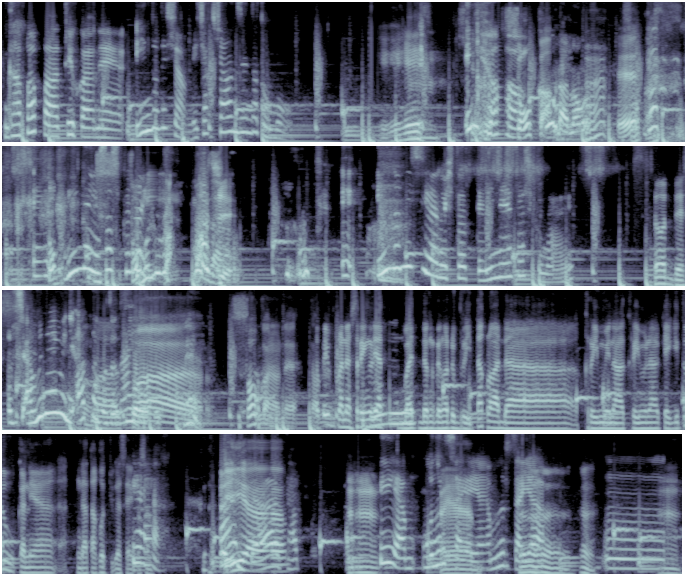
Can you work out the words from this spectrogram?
Gak apa-apa っていうかね、インドネシアめちゃくちゃ安全だと思う。Eh, Hmm. いや、So ka? そうなの Hmm? ええみんな優しくないかマジえ、インドネシアの人ってみんな優しくない so des. 私危ない目に遭ったことないよ。Wah, so kan deh. Tapi bukannya sering lihat Hmm. ba- deng- dengar di berita kalau ada kriminal-kriminal kayak gitu bukannya nggak takut juga saya kesana. Iya. Iya. Ada, tapi tapi ya menurut Bayan. saya ya menurut saya uh, uh, uh. Um, uh.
